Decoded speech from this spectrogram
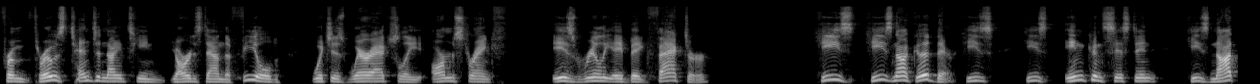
from throws 10 to 19 yards down the field, which is where actually arm strength is really a big factor, he's he's not good there. He's he's inconsistent. He's not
